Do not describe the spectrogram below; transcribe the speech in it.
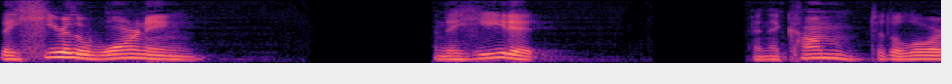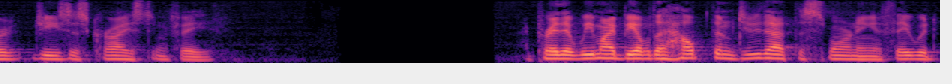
they hear the warning and they heed it and they come to the Lord Jesus Christ in faith. Pray that we might be able to help them do that this morning if they would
